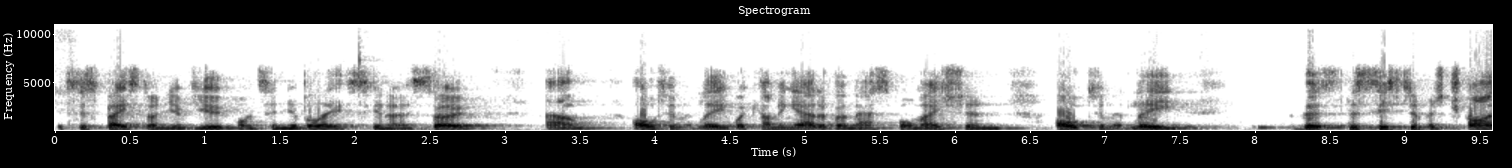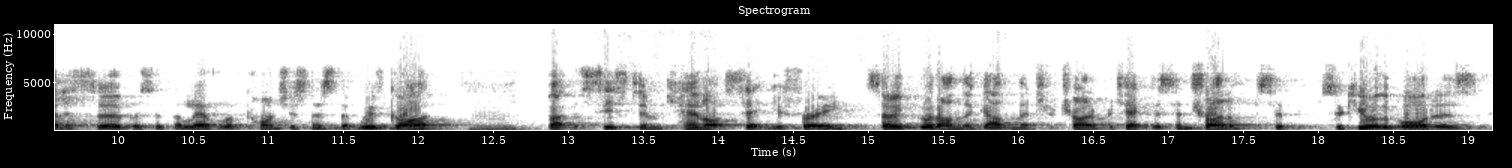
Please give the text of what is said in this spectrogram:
It's just based on your viewpoints and your beliefs, you know. So um, ultimately, we're coming out of a mass formation. Ultimately, the, the system is trying to serve us at the level of consciousness that we've got, mm. but the system cannot set you free. So good on the government for trying to protect us and trying to se- secure the borders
